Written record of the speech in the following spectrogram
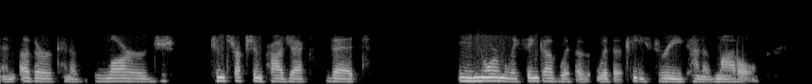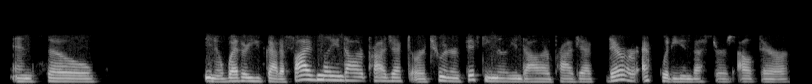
and other kind of large construction projects that you normally think of with a with a P3 kind of model. And so you know, whether you've got a $5 million project or a $250 million project, there are equity investors out there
